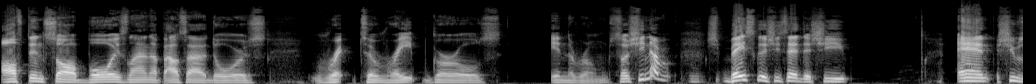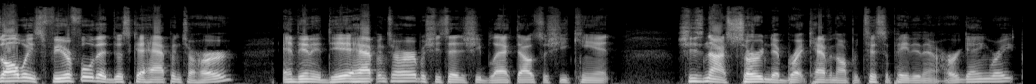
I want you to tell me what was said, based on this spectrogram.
often saw boys line up outside of doors ra- to rape girls in the room. So she never, she- basically, she said that she, and she was always fearful that this could happen to her. And then it did happen to her, but she said she blacked out, so she can't, she's not certain that Brett Kavanaugh participated in her gang rape.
